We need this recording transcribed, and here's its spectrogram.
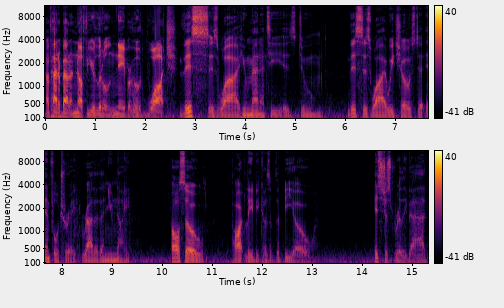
I've had about enough of your little neighborhood watch. This is why humanity is doomed. This is why we chose to infiltrate rather than unite. Also, partly because of the BO. It's just really bad.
